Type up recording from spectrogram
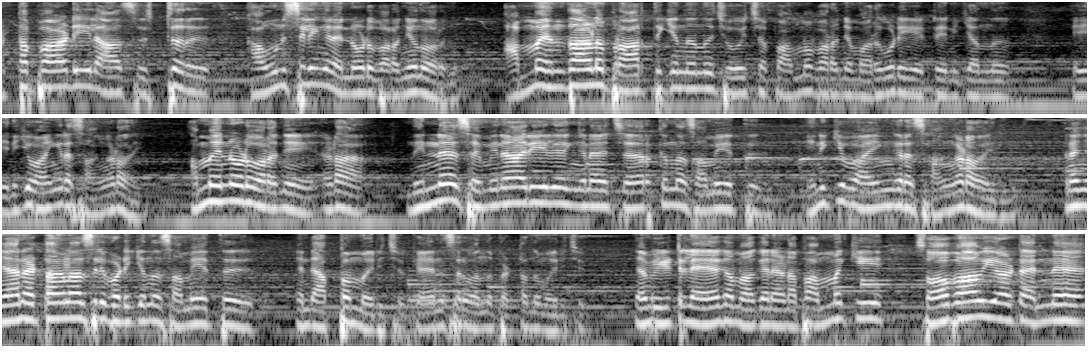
അട്ടപ്പാടിയിൽ ആ സിസ്റ്റർ കൗൺസിലിങ്ങിന് എന്നോട് പറഞ്ഞു എന്ന് പറഞ്ഞു. അമ്മ എന്താണ് പ്രാർത്ഥിക്കുന്നതെന്ന് ചോദിച്ചപ്പോൾ അമ്മ പറഞ്ഞ മറുപടി കേട്ട് എനിക്കന്ന് എനിക്ക് ഭയങ്കര സങ്കടമായി. അമ്മ എന്നോട് പറഞ്ഞേ എടാ നിന്നെ സെമിനാരിയിൽ ഇങ്ങനെ ചേർക്കുന്ന സമയത്ത് എനിക്ക് ഭയങ്കര സങ്കടമായിരുന്നു. അങ്ങനെ ഞാൻ എട്ടാം ക്ലാസ്സിൽ പഠിക്കുന്ന സമയത്ത് എന്റെ അപ്പം മരിച്ചു ക്യാൻസർ വന്ന് പെട്ടെന്ന് മരിച്ചു. ഞാൻ വീട്ടിലെ ഏക മകനാണ്. അപ്പം അമ്മയ്ക്ക് സ്വാഭാവികമായിട്ട് എന്നെ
